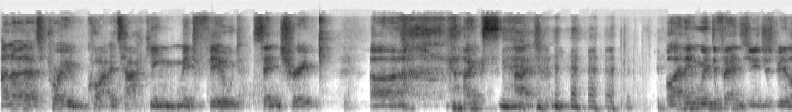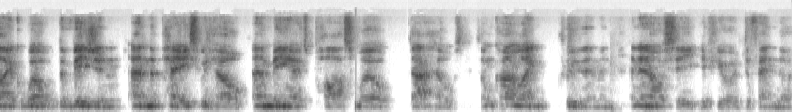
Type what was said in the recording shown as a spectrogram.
I know that's probably quite attacking midfield centric. Uh, like actually, but I think with defense, you'd just be like, well, the vision and the pace would help, and being able to pass well that helps. So I'm kind of like including them, in. and then obviously if you're a defender,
